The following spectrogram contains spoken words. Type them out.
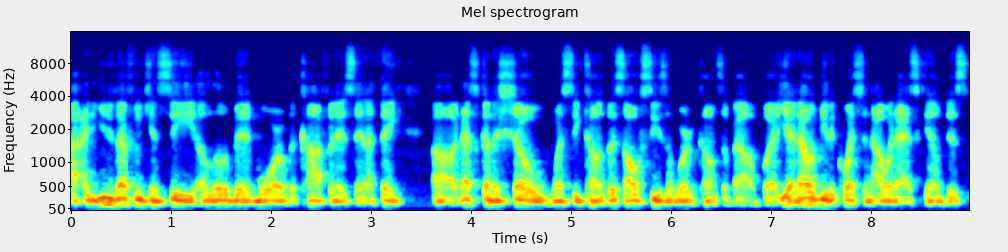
I, you definitely can see a little bit more of the confidence. And I think uh, that's going to show once he comes, this off-season work comes about. But yeah, that would be the question I would ask him. Just,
